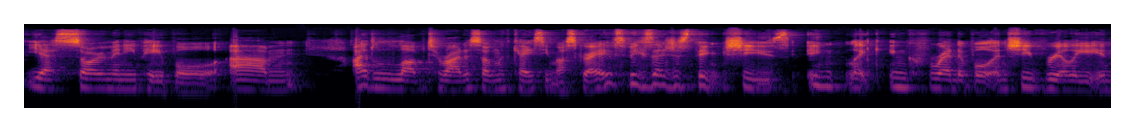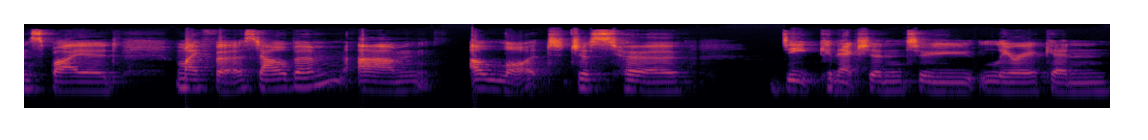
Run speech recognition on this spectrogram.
Yes, so many people. Um, I'd love to write a song with Kacey Musgraves because I just think she's in, like incredible and she really inspired my first album um, a lot. Just her deep connection to lyric and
